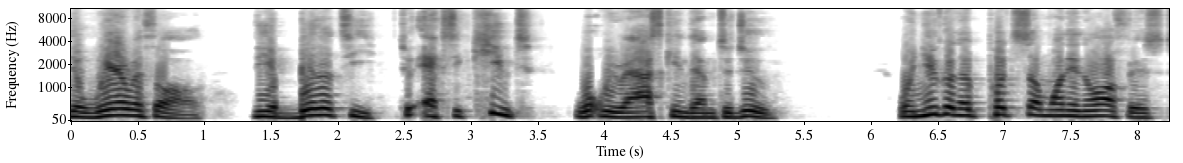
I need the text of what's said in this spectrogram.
the wherewithal, the ability to execute what we are asking them to do. When you're going to put someone in office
